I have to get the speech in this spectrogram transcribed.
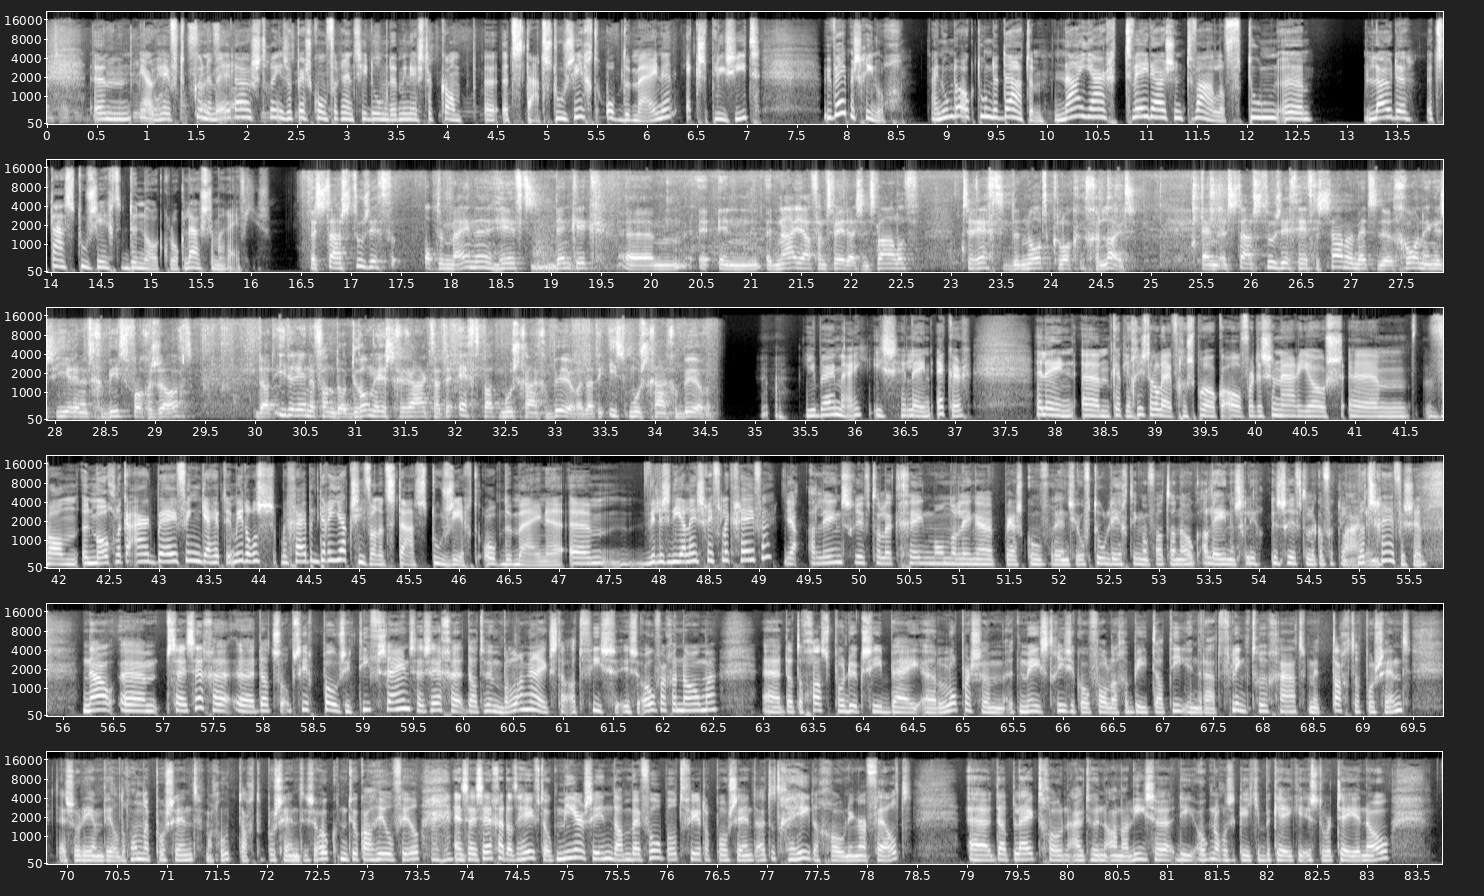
Um, ja, u heeft kunnen meeluisteren. In zijn persconferentie noemde minister Kamp het staatstoezicht op de mijnen. Expliciet. U weet misschien nog, hij noemde ook toen de datum. Najaar 2012. Toen luidde het staatstoezicht de noodklok. Luister maar eventjes. Het staatstoezicht op de mijnen heeft, denk ik, um, in het najaar van 2012 terecht de noodklok geluid. En het staatstoezicht heeft er samen met de Groningers hier in het gebied voor gezorgd dat iedereen ervan doordrongen is geraakt dat er echt wat moest gaan gebeuren. Dat er iets moest gaan gebeuren. Hier bij mij is Helene Ecker. Helene, um, ik heb je gisteren al even gesproken over de scenario's um, van een mogelijke aardbeving. Jij hebt inmiddels, begrijp ik, de reactie van het staatstoezicht op de mijnen. Um, willen ze die alleen schriftelijk geven? Ja, alleen schriftelijk. Geen mondelinge persconferentie of toelichting of wat dan ook. Alleen een, een schriftelijke verklaring. Wat schrijven ze? Nou, zij zeggen uh, dat ze op zich positief zijn. Zij zeggen dat hun belangrijkste advies is overgenomen. Uh, dat de gasproductie bij uh, Loppersum, het meest risicovolle gebied... dat die inderdaad flink teruggaat met 80 procent. De SODM wilde 100 procent, maar goed, 80 procent is ook natuurlijk al heel veel. Mm -hmm. En zij zeggen dat heeft ook meer zin dan bijvoorbeeld 40 procent... uit het gehele Groningerveld. Uh, dat blijkt gewoon uit hun analyse... die ook nog eens een keertje bekeken is door TNO.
